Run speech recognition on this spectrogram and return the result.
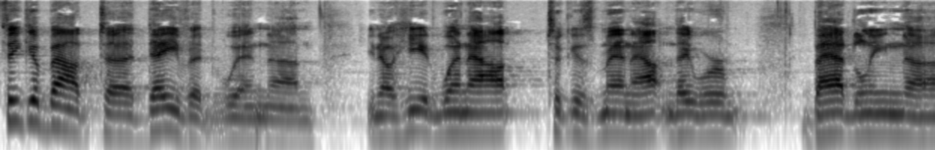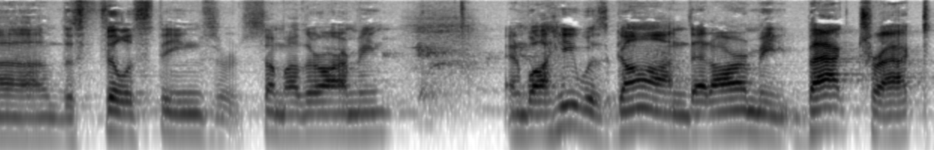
Think about uh, David when um, you know he had went out, took his men out, and they were battling uh, the Philistines or some other army. And while he was gone, that army backtracked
